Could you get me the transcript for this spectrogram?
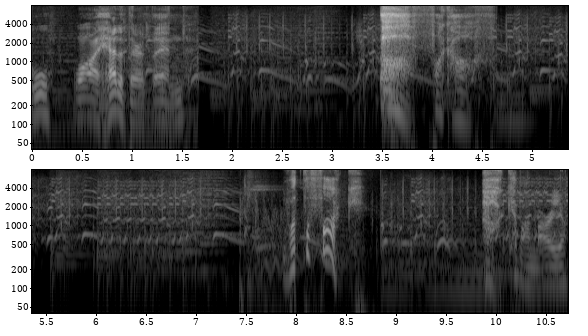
oh, well, I had it there at the end. Oh, fuck off. What the fuck? Oh, come on, Mario.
